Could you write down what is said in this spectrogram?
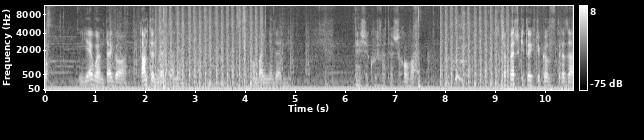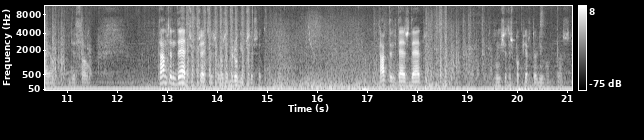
No, Jebłem tego, tamten dead, a nie. Obaj nie deadli. Ten się kurwa też chowa. Te Czapeczki to ich tylko zdradzają, gdzie są. Tamten dead już przecież, może drugi przyszedł. Tamten też dead. Bo mi się coś popierdoliło po prostu.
